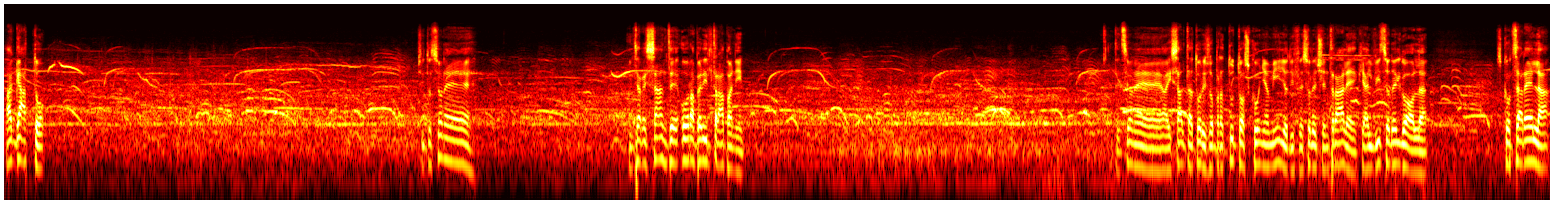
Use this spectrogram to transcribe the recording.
a Gatto. Situazione interessante ora per il Trapani. Attenzione ai saltatori, soprattutto a Scognamiglio, difensore centrale che ha il vizio del gol. Scozzarella,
